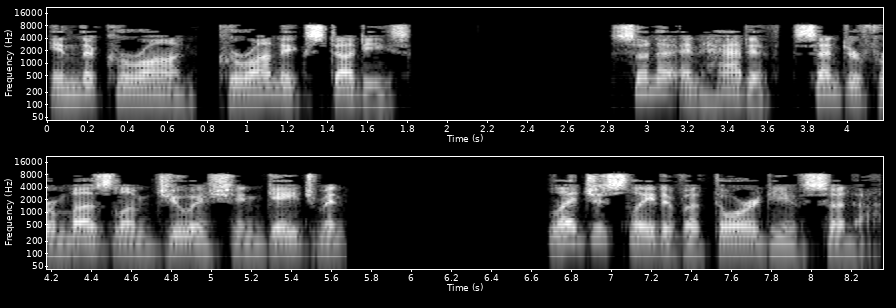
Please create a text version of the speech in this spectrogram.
in the Quran, Quranic studies. Sunnah and Hadith, Center for Muslim-Jewish Engagement. Legislative authority of Sunnah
